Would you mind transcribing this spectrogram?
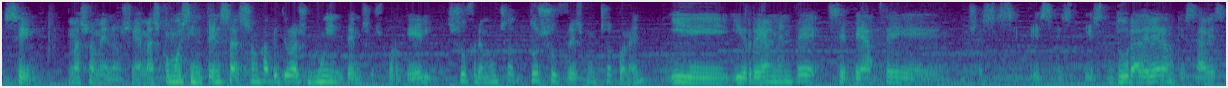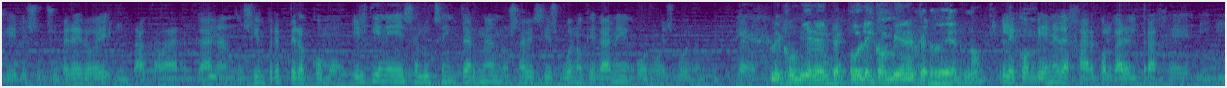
Sí, más o menos. Y además, como es intensa, son capítulos muy intensos porque él sufre mucho, tú sufres mucho con él y, y realmente se te hace. O sea, es, es- es- es dura de ver, aunque sabes que él es un superhéroe y va a acabar ganando siempre, pero como él tiene esa lucha interna, no sabes si es bueno que gane o no es bueno. Claro, Le conviene, o le conviene perder, ¿no? le conviene dejar colgar el traje y,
